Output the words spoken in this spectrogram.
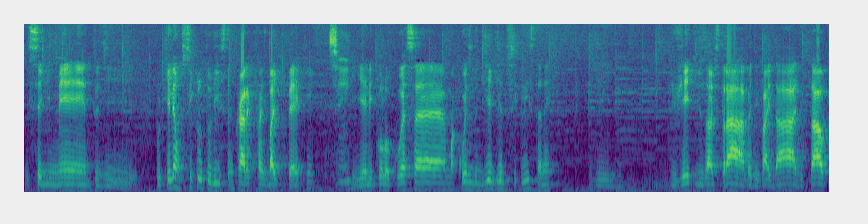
de segmento, de. Porque ele é um cicloturista, um cara que faz bikepacking Sim. e ele colocou essa uma coisa do dia a dia do ciclista, né? De, de jeito de usar o Strava, de vaidade e tal.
